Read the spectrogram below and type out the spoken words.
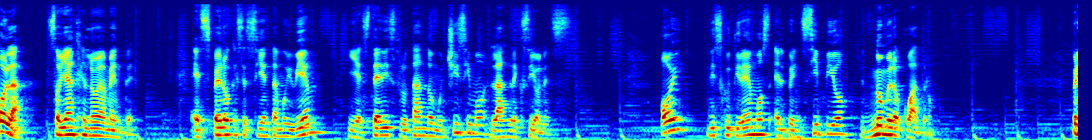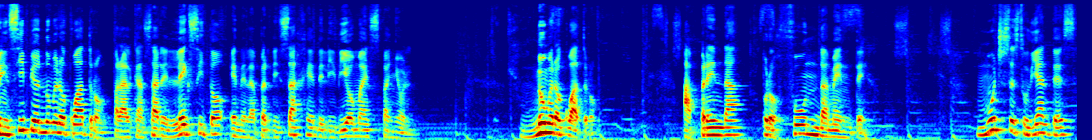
Hola, soy Ángel nuevamente. Espero que se sienta muy bien y esté disfrutando muchísimo las lecciones. Hoy discutiremos el principio número 4. Principio número 4 para alcanzar el éxito en el aprendizaje del idioma español. Número 4. Aprenda profundamente. Muchos estudiantes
